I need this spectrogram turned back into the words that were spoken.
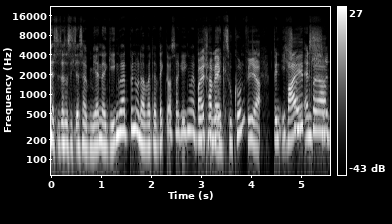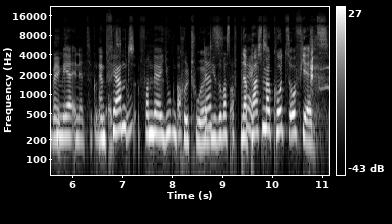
Also, dass ich deshalb mehr in der Gegenwart bin oder weiter weg aus der Gegenwart? Bin ich Weiter in weg. der Zukunft? Ja. Bin ich Weiter schon einen Schritt weg. mehr in der Zukunft Entfernt von der Jugendkultur, Das- die sowas oft Na, prägt. pass mal kurz auf jetzt.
